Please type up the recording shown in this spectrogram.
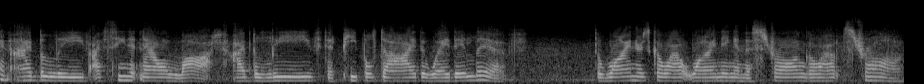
And I believe, I've seen it now a lot, I believe that people die the way they live. The whiners go out whining and the strong go out strong.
